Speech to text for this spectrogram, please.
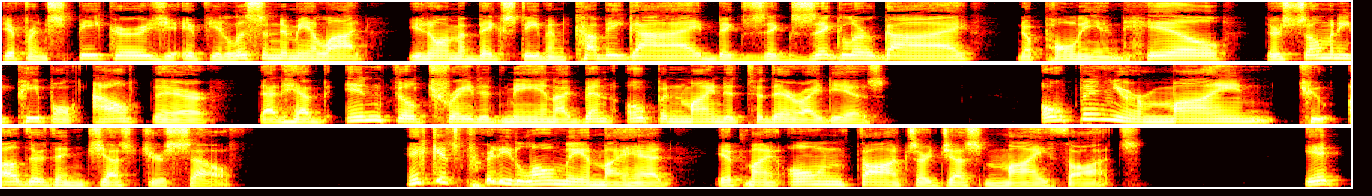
different speakers. If you listen to me a lot, you know I'm a big Stephen Covey guy, big Zig Ziglar guy, Napoleon Hill. There's so many people out there that have infiltrated me and I've been open-minded to their ideas. Open your mind to other than just yourself. It gets pretty lonely in my head if my own thoughts are just my thoughts. It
